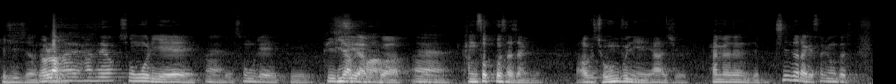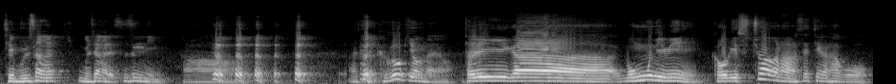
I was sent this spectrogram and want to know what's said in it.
계시죠. 연락하세요? 그 송우리의 네. 그 송우리의 그. 비지아쿠아 네. 강석호 사장님. 아주 좋은 분이에요 아주. 가면은 이제 친절하게 설명도 제 물상 물상알의 스승님. 아. 아, 저 그거 기억나요. 저희가 몽무님이 거기 수초항을 하나 세팅을 하고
